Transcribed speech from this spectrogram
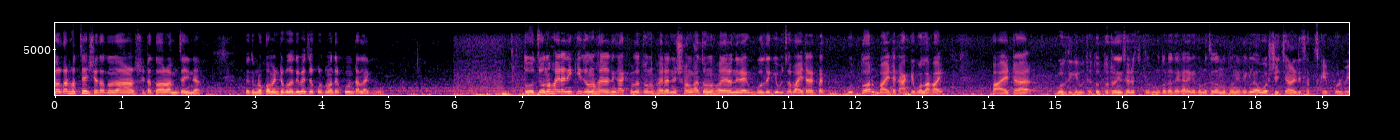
দরকার হচ্ছে, সেটা তো আর, সেটা তো আর আমি জানি না। তাই তোমরা কমেন্টে বলে দিবে যে তোমাদের কোনটা লাগবে। তো যৌন হয়রানি কি? যৌন হয়রানি কাকে বলে? যৌন হয়রানির সংজ্ঞা, যৌন হয়রানির বলতে কি বুঝছ? বা এটার একটা উত্তর, বা এটা কাকে বলা হয়? বা এটা বলতে কি বুঝছ? তো উত্তরটা নিচে রয়েছে, তোর উত্তরটা দেখার আগে তোমরা চ্যানেল নতুন হয়ে থাকলে অবশ্যই চ্যানেলটি সাবস্ক্রাইব করবে।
